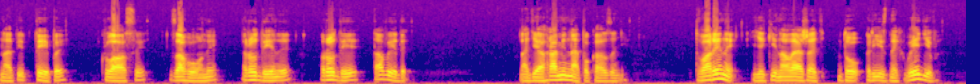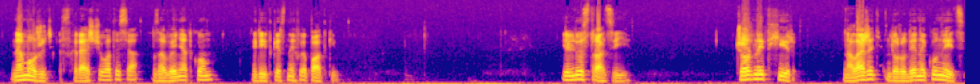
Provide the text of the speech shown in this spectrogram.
на підтипи, класи, загони, родини, роди та види. На діаграмі не показані. Тварини, які належать до різних видів, не можуть схрещуватися за винятком рідкісних випадків. Ілюстрації Чорний тхір належить до родини куниць,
